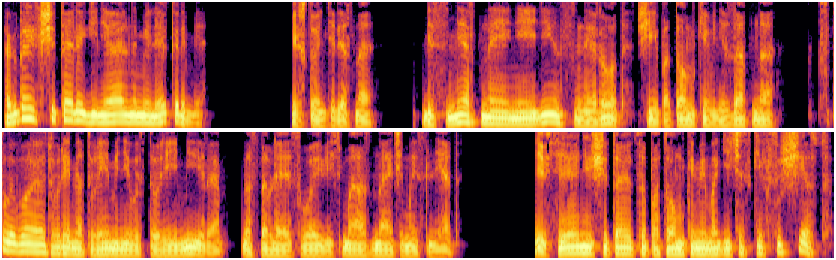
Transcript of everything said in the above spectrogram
Тогда их считали гениальными лекарями. И что интересно, Бессмертные — не единственный род, чьи потомки внезапно всплывают время от времени в истории мира, оставляя свой весьма значимый след. И все они считаются потомками магических существ.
